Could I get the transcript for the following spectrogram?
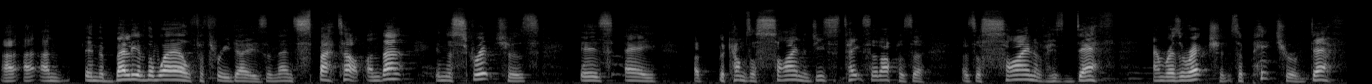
uh, uh, and in the belly of the whale for three days, and then spat up. And that in the scriptures is a, a becomes a sign, and Jesus takes it up as a, as a sign of his death and resurrection. It's a picture of death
